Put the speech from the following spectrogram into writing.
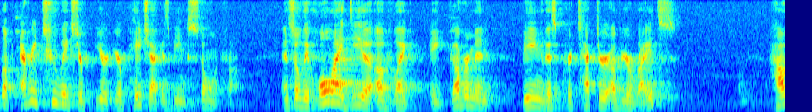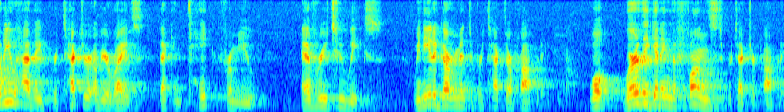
look, every two weeks your, your, your paycheck is being stolen from. And so the whole idea of like a government being this protector of your rights, how do you have a protector of your rights that can take from you every two weeks? We need a government to protect our property. Well, where are they getting the funds to protect your property?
